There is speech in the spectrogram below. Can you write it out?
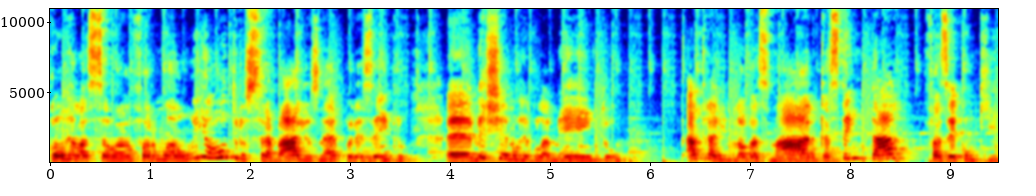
com relação à Fórmula 1 e outros trabalhos, né? Por exemplo, é, mexer no regulamento, atrair novas marcas, tentar fazer com que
